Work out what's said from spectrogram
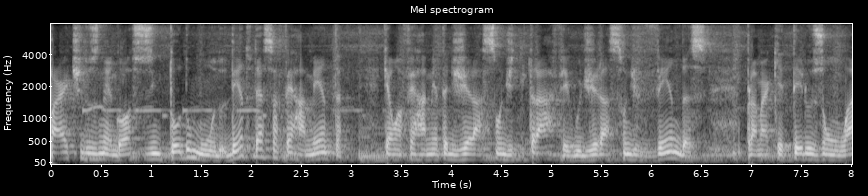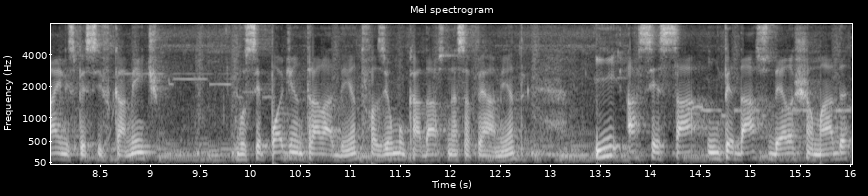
parte dos negócios em todo o mundo. Dentro dessa ferramenta, que é uma ferramenta de geração de tráfego, de geração de vendas para marqueteiros online especificamente, você pode entrar lá dentro, fazer um cadastro nessa ferramenta e acessar um pedaço dela chamada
